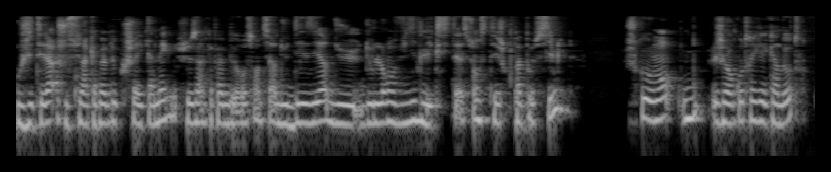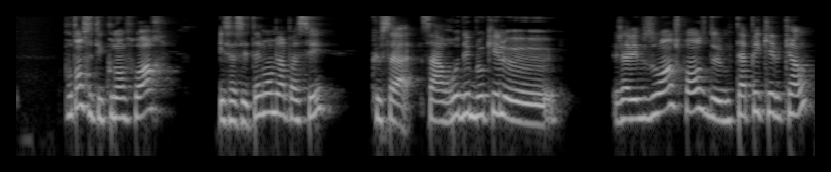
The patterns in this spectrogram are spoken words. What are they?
où j'étais là, je suis incapable de coucher avec un mec, je suis incapable de ressentir du désir, du, de l'envie, de l'excitation, c'était genre pas possible. Jusqu'au moment où j'ai rencontré quelqu'un d'autre. Pourtant c'était coup d'un soir, et ça s'est tellement bien passé, que ça, ça a redébloqué le... J'avais besoin, je pense, de me taper quelqu'un,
